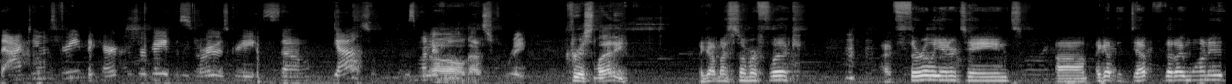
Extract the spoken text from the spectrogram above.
the acting was great, the characters were great, the story was great. So yeah, it was wonderful. oh that's great chris letty I got my summer flick. I'm thoroughly entertained. Um, I got the depth that I wanted.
